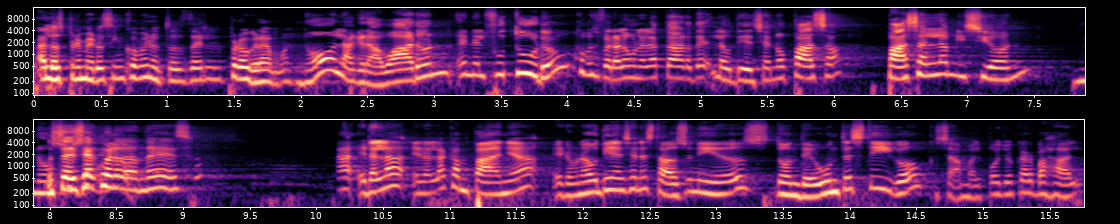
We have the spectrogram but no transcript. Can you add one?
a los primeros cinco minutos del programa. No, la grabaron en el futuro, como si fuera la una de la tarde, la audiencia no pasa, pasa en la misión, no ¿Ustedes se acuerdan de eso? Ah, era, la, era la campaña, era una audiencia en Estados Unidos donde un testigo, que se llama el Pollo Carvajal,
